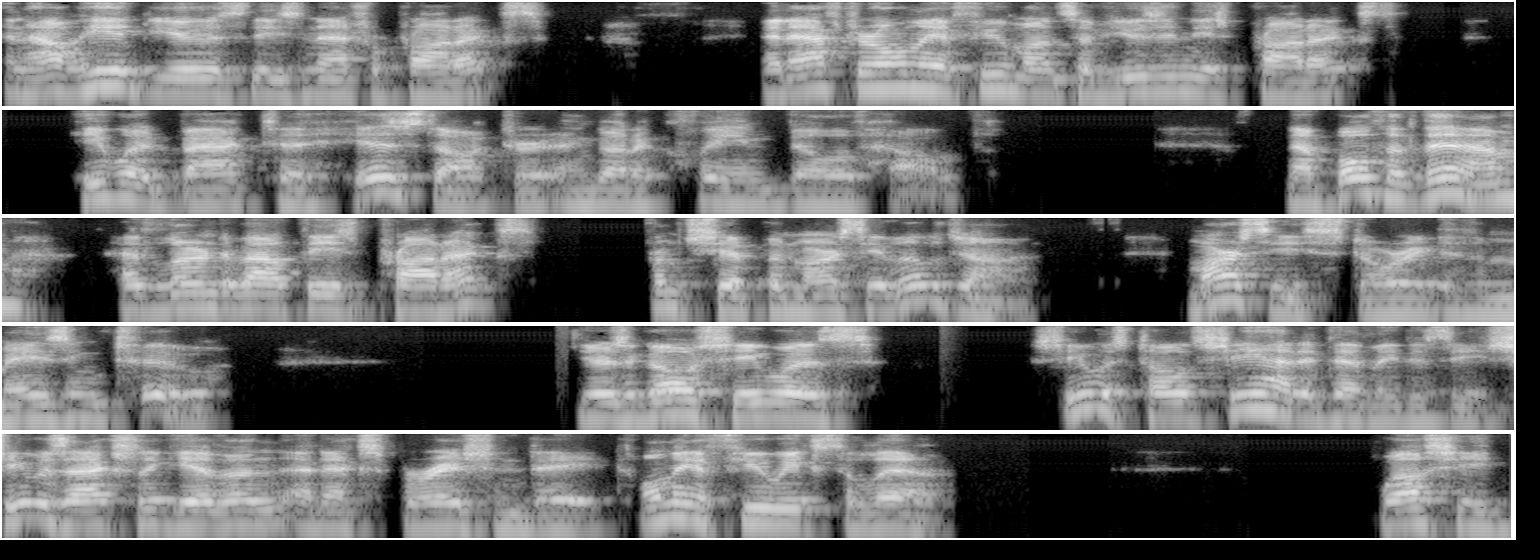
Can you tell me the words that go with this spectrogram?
and how he had used these natural products. And after only a few months of using these products, he went back to his doctor and got a clean bill of health. Now, both of them had learned about these products from Chip and Marcy Littlejohn. Marcy's story is amazing too. Years ago, she was she was told she had a deadly disease. She was actually given an expiration date, only a few weeks to live. Well, she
